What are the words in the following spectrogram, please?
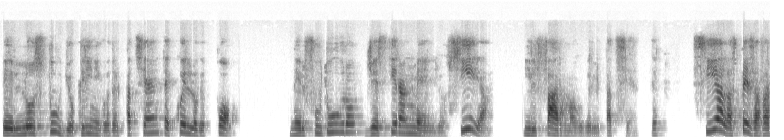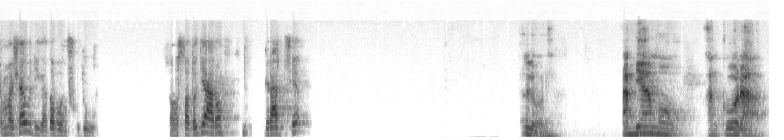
e lo studio clinico del paziente è quello che può nel futuro gestire al meglio sia il farmaco per il paziente, sia la spesa farmaceutica dopo in futuro. Sono stato chiaro? Grazie. Allora, abbiamo ancora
